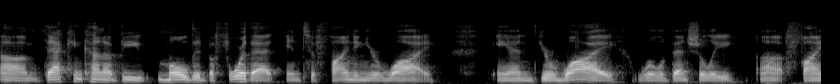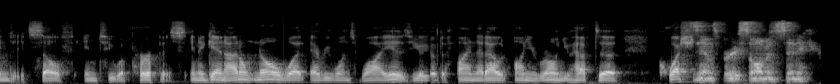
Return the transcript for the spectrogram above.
um, that can kind of be molded before that into finding your why, and your why will eventually uh, find itself into a purpose. And again, I don't know what everyone's why is. You have to find that out on your own. You have to question Sounds it. very Simon Sinek.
